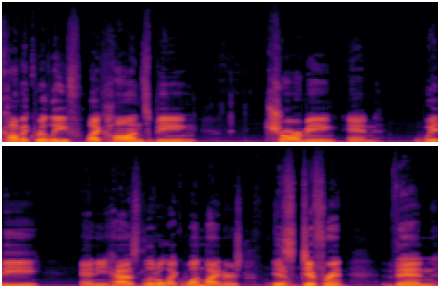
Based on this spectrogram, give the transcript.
comic relief, like Han's being charming and witty, and he has little like one-liners, is Yeah. different than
